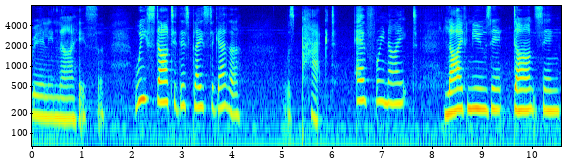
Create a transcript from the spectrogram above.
really nice. We started this place together. It was packed every night. Live music, dancing.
